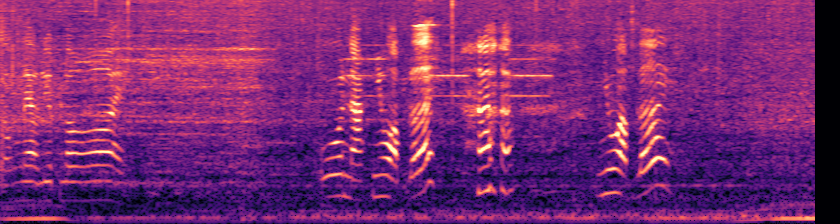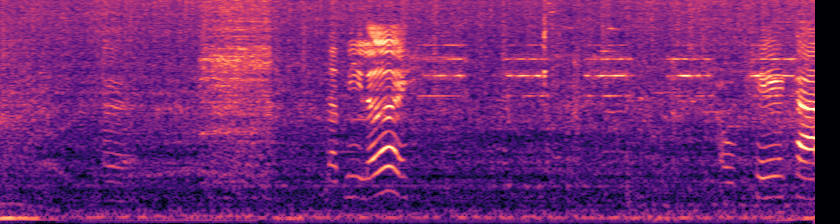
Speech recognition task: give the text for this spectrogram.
ตรงแล้วเรียบร้อยโอ้หนักหยวบเลยหยวบเลยเออ แบบนี้เลย โอเคค่ะ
